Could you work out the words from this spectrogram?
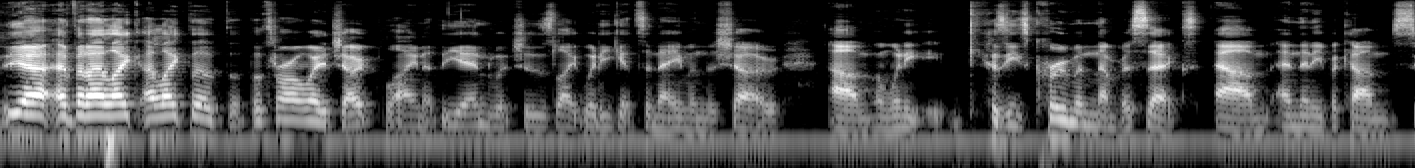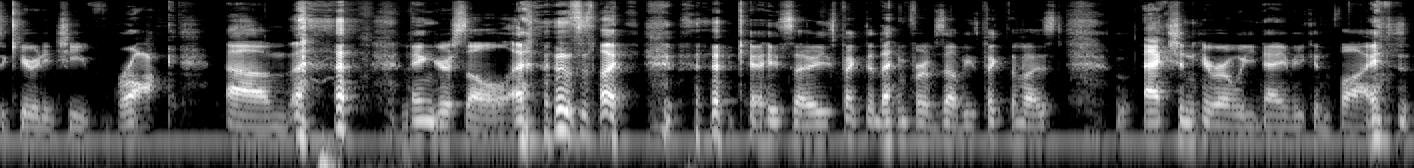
yeah, but I like I like the, the the throwaway joke line at the end, which is like when he gets a name in the show, um, and when he because he's crewman number six, um, and then he becomes security chief Rock, um, Ingersoll, and it's like okay, so he's picked a name for himself. He's picked the most action hero-y name he can find.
